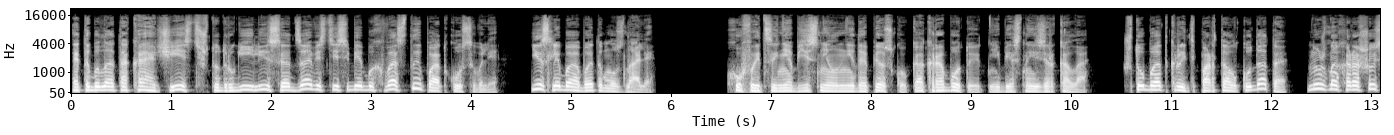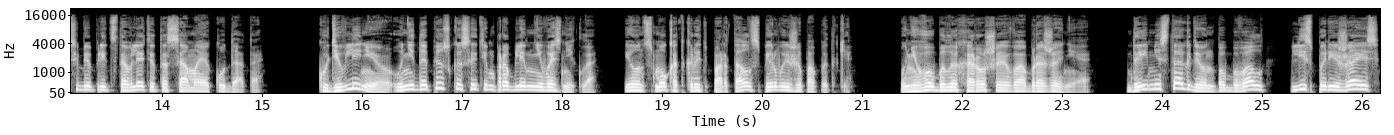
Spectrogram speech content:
Это была такая честь, что другие лисы от зависти себе бы хвосты пооткусывали, если бы об этом узнали. Хуфэйци не объяснил недопеску, как работают небесные зеркала. Чтобы открыть портал куда-то, нужно хорошо себе представлять это самое куда-то. К удивлению, у недопеска с этим проблем не возникло, и он смог открыть портал с первой же попытки. У него было хорошее воображение, да и места, где он побывал, лис поряжаясь,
